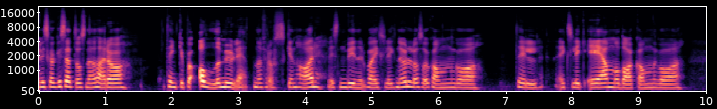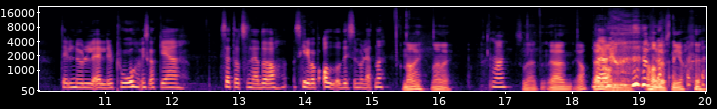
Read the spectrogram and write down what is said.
vi skal ikke sette oss ned her og tenke på alle mulighetene frosken har, hvis den begynner på x lik 0, og så kan den gå til x lik 1, og da kan den gå til 0 eller 2. Vi skal ikke sette oss ned og skrive opp alle disse mulighetene. Nei, nei, nei. Nei. Så det er, det er, ja, det er en annen, annen løsning, ja.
